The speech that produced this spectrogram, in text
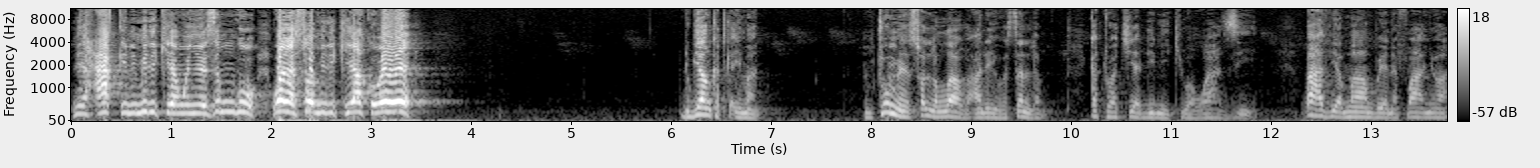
ni haki ni miliki ya mwenyezi mungu wala sio miliki yako wewe ndugu yangu katika imani mtume salllahu alaihi wasallam katuachia dini ikiwa wazi. Baadhi ya mambo yanafanywa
